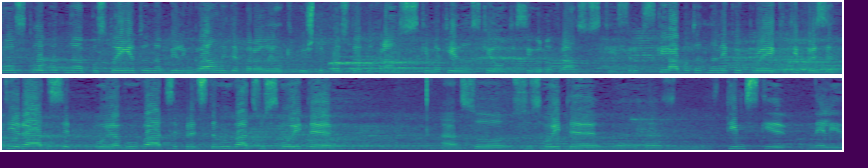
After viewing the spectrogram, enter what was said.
во склопот на постоењето на билингвалните паралелки кои што постојат на француски, македонски, овде сигурно француски и српски, работат на некои проекти, презентираат се, појавуваат се, представуваат со своите со, со своите тимски нели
